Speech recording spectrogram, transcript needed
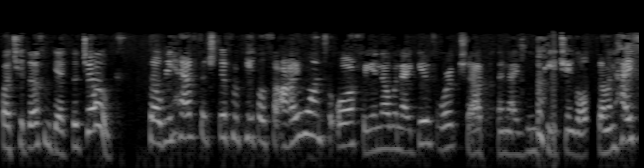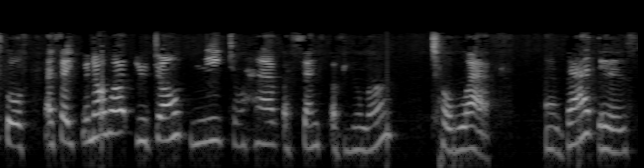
but she doesn't get the jokes. So we have such different people. So I want to offer, you know, when I give workshops and I've been teaching also in high schools, I say, you know what? You don't need to have a sense of humor to laugh. And that is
